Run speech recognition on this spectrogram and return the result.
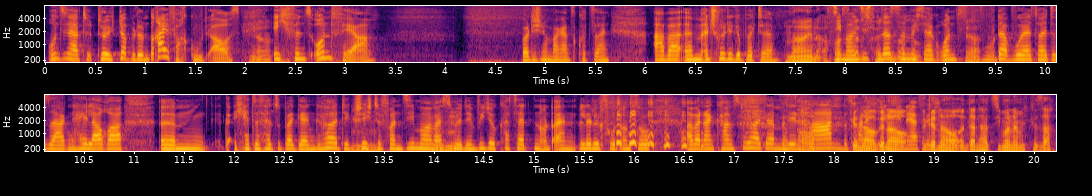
und sehen natürlich doppelt und dreifach gut aus. Ja. Ich finde es unfair. Wollte ich noch mal ganz kurz sagen. Aber ähm, entschuldige bitte. Nein, was, Simon, siehst du, das ist nämlich der. Grund, Ja. wo, da, wo jetzt Leute sagen, hey Laura, ähm, ich hätte es halt super gern gehört, die Mhm. Geschichte von Simon, weißt du, mit den Videokassetten und ein Littlefoot und so. Aber dann kamst du halt mit den auch. Haaren das genau, fand ich genau, irgendwie nervig. genau. Und dann hat Simon nämlich gesagt,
